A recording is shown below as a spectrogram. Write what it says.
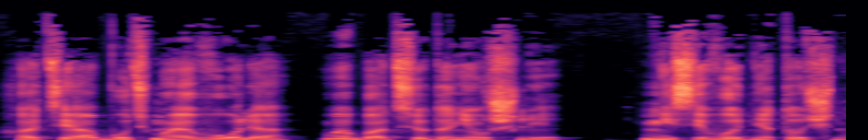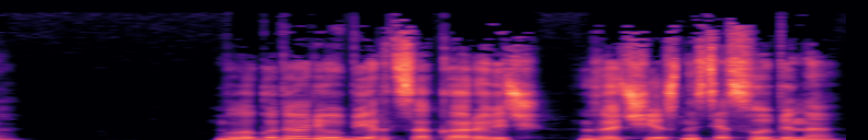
Хотя, будь моя воля, вы бы отсюда не ушли. Не сегодня точно. Благодарю, Берт Сакарович, за честность особенно.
